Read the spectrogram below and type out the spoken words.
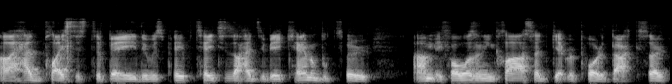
I had places to be. There was people, teachers I had to be accountable to. Um, if I wasn't in class, I'd get reported back. So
